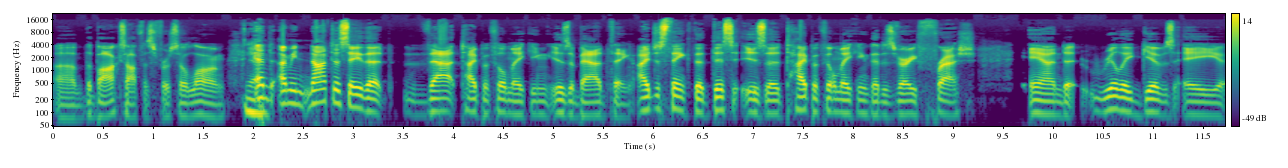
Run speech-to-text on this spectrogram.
uh, the box office for so long. Yeah. And I mean, not to say that that type of filmmaking is a bad thing. I just think that this is a type of filmmaking that is very fresh and really gives a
